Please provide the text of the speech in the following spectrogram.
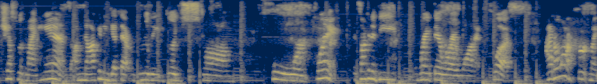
just with my hands, I'm not going to get that really good, strong forward playing. It's not going to be right there where I want it. Plus, I don't want to hurt my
